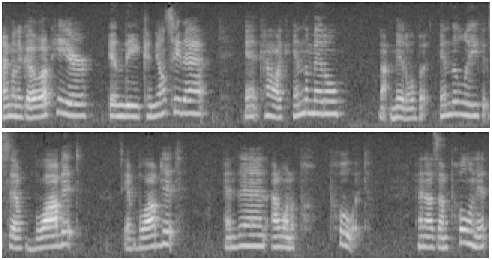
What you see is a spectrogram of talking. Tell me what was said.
I'm going to go up here in the, can y'all see that? And kind of like in the middle, not middle, but in the leaf itself, blob it. See, I've blobbed it. And then I want to pull it. And as I'm pulling it,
